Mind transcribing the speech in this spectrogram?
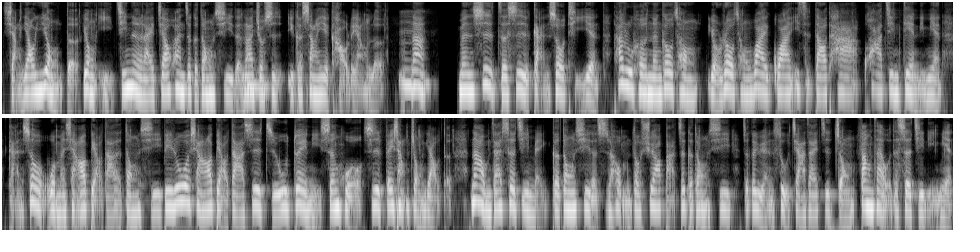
想要用的，用以金额来交换这个东西的，那就是一个商业考量了。嗯、那门市则是感受体验，它如何能够从有肉从外观一直到它跨进店里面，感受我们想要表达的东西。比如我想要表达是植物对你生活是非常重要的，那我们在设计每个东西的时候，我们都需要把这个东西这个元素加在之中，放在我的设计里面。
